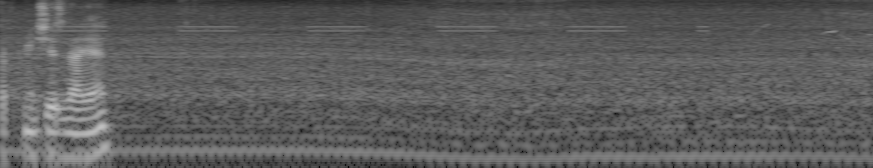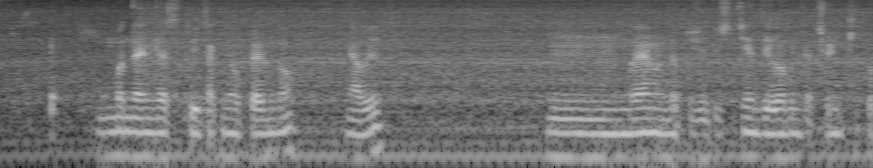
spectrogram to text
Tak mi się zdaje. Modernizacje tu i tak miał pewno, miały. Mm, bo ja mam napisać łowy dla ciągniki, to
